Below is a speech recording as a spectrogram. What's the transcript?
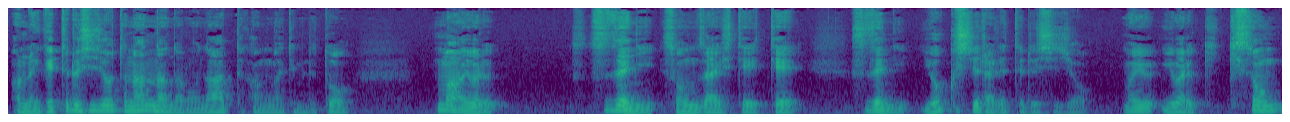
あのイケてる市場って何なんだろうなって考えてみるとまあいわゆるすでに存在していてすでによく知られてる市場、まあ、いわゆる既存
